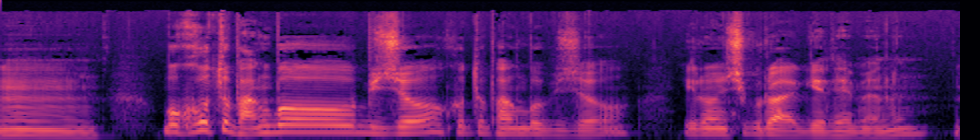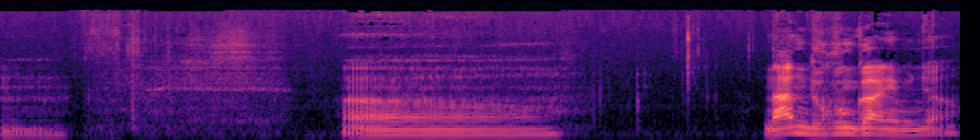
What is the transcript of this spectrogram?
음, 뭐 그것도 방법이죠. 그것도 방법이죠. 이런 식으로 알게 되면은. 음. 어, 난 누군가 아니면요.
